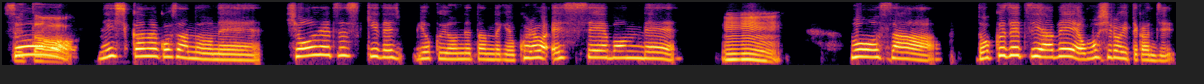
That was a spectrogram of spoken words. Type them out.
そう西加奈子さんのね、小説好きでよく読んでたんだけど、これはエッセイ本で、うん。もうさ、毒舌やべえ、面白いって感じ。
